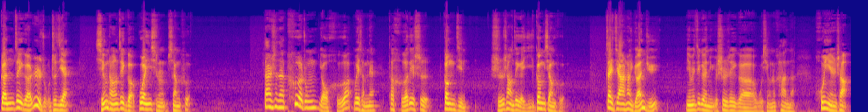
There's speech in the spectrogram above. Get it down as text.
跟这个日主之间形成这个官星相克，但是呢，克中有合，为什么呢？它合的是庚金，实际上这个乙庚相合，再加上原局，因为这个女士这个五行上看呢，婚姻上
